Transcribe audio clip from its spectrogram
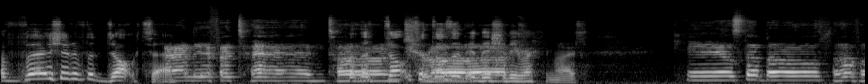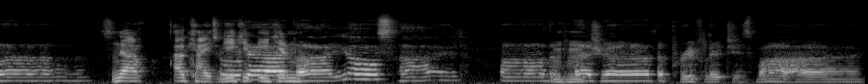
a version of the Doctor And if a ten ton the Doctor doesn't initially recognise. kills the both of us. No. Okay, To you can, you can. by your side. Oh, the Mm-hmm. pleasure, the privilege is mine.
